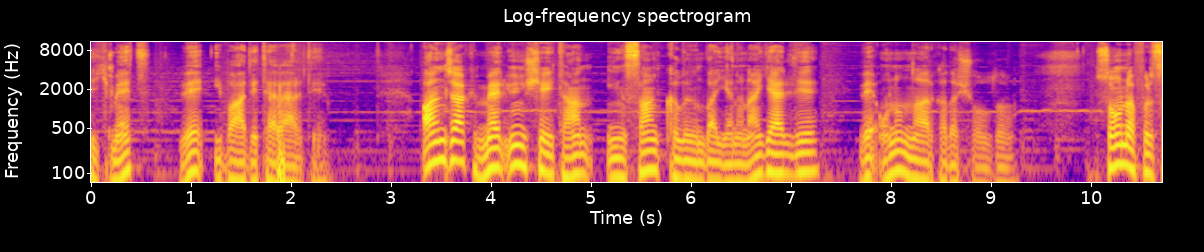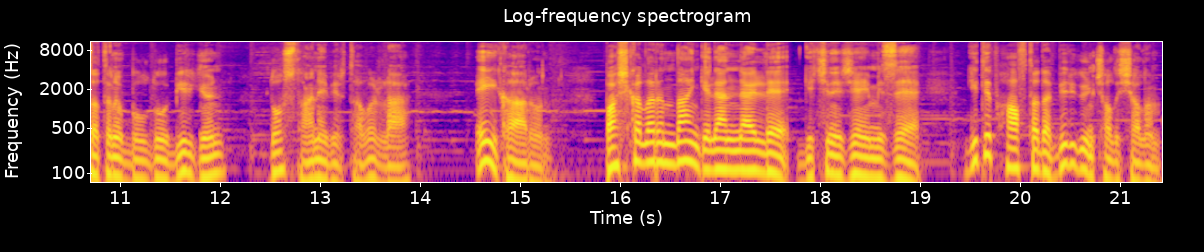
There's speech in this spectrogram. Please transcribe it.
hikmet ve ibadete verdi. Ancak melün şeytan insan kılığında yanına geldi ve onunla arkadaş oldu. Sonra fırsatını bulduğu bir gün dostane bir tavırla "Ey Karun, başkalarından gelenlerle geçineceğimize gidip haftada bir gün çalışalım,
